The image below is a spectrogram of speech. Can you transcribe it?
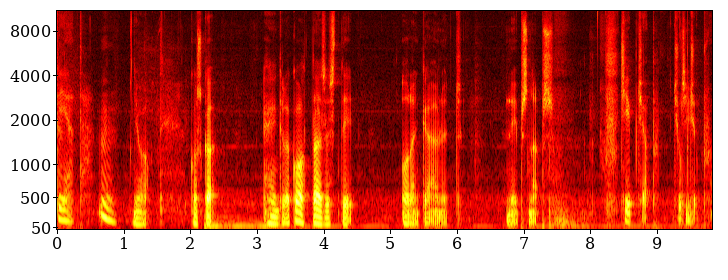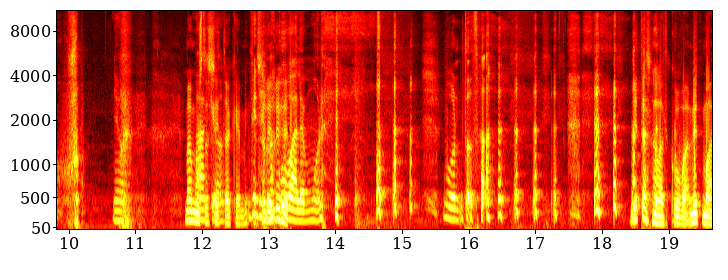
tietää. Mm. Joo, koska henkilökohtaisesti olen käynyt nipsnaps. Chip chop. Chup Chip. chup. Joo. Mä en muista Mäkin siitä oikein mitään. Miten Se oli mä lyhyt. kuvailen mun, mun tota... Mitä sä alat kuvaa? Nyt mä,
